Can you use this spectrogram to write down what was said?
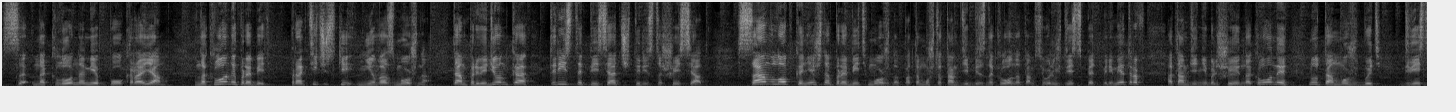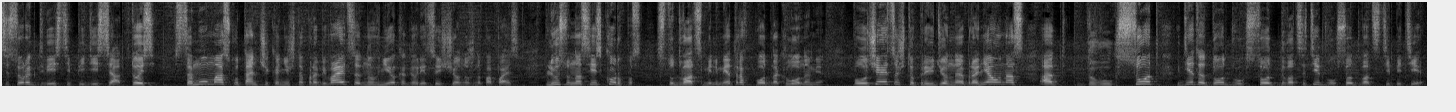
с наклонами по краям. Наклоны пробить практически невозможно. Там проведенка 350-460. Сам лоб, конечно, пробить можно, потому что там, где без наклона, там всего лишь 205 мм, а там, где небольшие наклоны, ну, там может быть 240-250. То есть, в саму маску танчик, конечно, пробивается, но в нее, как говорится, еще нужно попасть. Плюс у нас есть корпус 120 мм под наклонами. Получается, что приведенная броня у нас от 200 где-то до 220-225.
